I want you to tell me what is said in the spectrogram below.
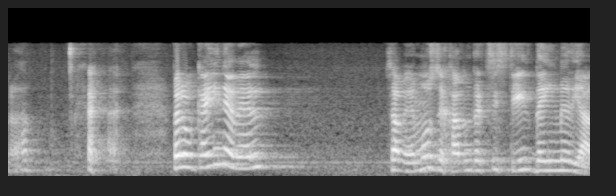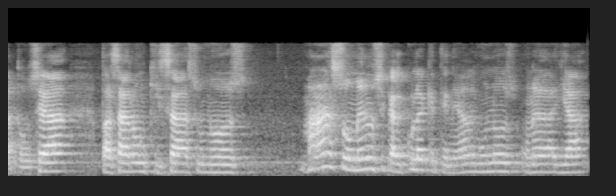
¿verdad? Pero Caín y Abel, sabemos, dejaron de existir de inmediato, o sea, pasaron quizás unos, más o menos se calcula que tenían algunos, una edad ya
